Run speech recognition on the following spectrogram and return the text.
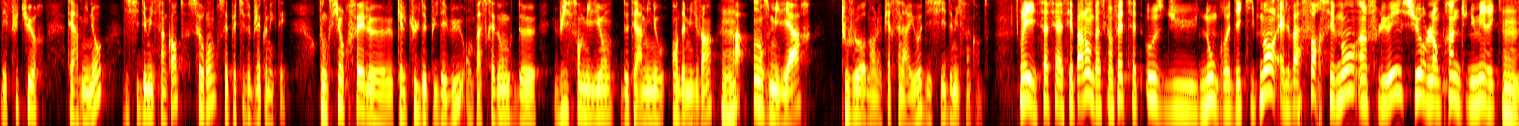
des futurs terminaux d'ici 2050 seront ces petits objets connectés. Donc si on refait le calcul depuis le début, on passerait donc de 800 millions de terminaux en 2020 Mhm. à 11 milliards, toujours dans le pire scénario, d'ici 2050. Oui, ça c'est assez parlant parce qu'en fait cette hausse du nombre d'équipements, elle va forcément influer sur l'empreinte du numérique. Hmm.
